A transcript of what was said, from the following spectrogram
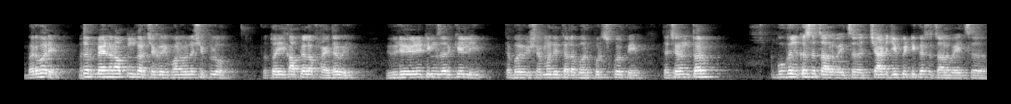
बरोबर आहे? जर बॅनर आपण घरच्या घरी बनवायला शिकलो तर तो एक आपल्याला फायदा होईल. व्हिडिओ एडिटिंग जर केली तर भविष्यामध्ये त्याला भरपूर स्कोप आहे. त्याच्यानंतर गुगल कसं चालवायचं? चॅट जी पी टी कसं चालवायचं?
